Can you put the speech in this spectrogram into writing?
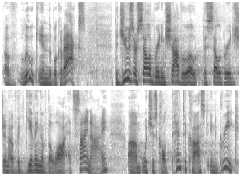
of Luke in the book of Acts. The Jews are celebrating Shavuot, the celebration of the giving of the law at Sinai, um, which is called Pentecost in Greek,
